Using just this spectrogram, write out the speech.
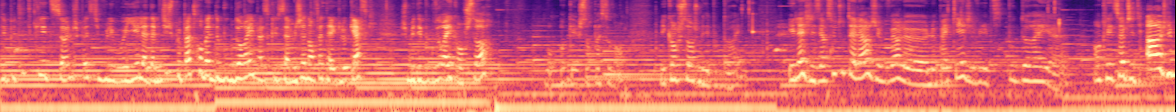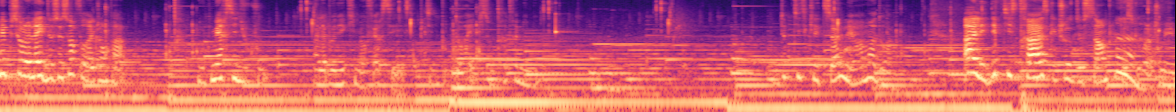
des petites clés de sol. Je sais pas si vous les voyez. Là d'habitude je peux pas trop mettre de boucles d'oreilles parce que ça me gêne en fait avec le casque. Je mets des boucles d'oreilles quand je sors. Bon ok je sors pas souvent. Mais quand je sors je mets des boucles d'oreilles. Et là je les ai reçues tout à l'heure. J'ai ouvert le, paquet. J'ai vu les petites boucles d'oreilles euh, en clé de sol. J'ai dit ah je les mets sur le live de ce soir. Faudrait que j'en parle. Donc merci du coup à l'abonné qui m'a offert ces, petites boucles d'oreilles qui sont très très mignonnes. Deux petites clés de sol mais vraiment adorables. Allez, des petits strass, quelque chose de simple, parce que voilà, je mets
